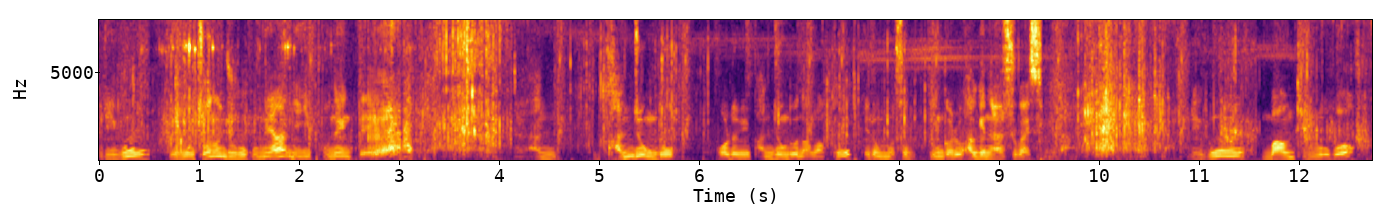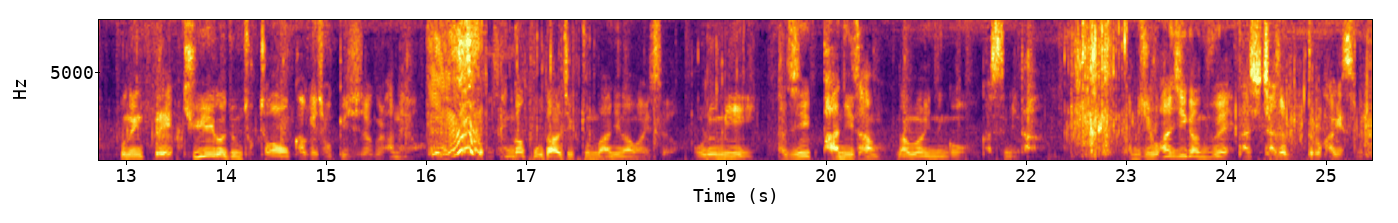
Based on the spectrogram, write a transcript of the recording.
그리고 여기 5천 원 주고 구매한 이 보냉백. 한반 정도 얼음이 반 정도 남았고 이런 모습인 것을 확인을 할 수가 있습니다 그리고 마운틴 로버 보냉백 뒤에가 좀 척척하게 젖기 시작을 하네요 생각보다 아직 좀 많이 남아 있어요 얼음이 아직 반 이상 남아 있는 것 같습니다 잠시 후 1시간 후에 다시 찾아뵙도록 하겠습니다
